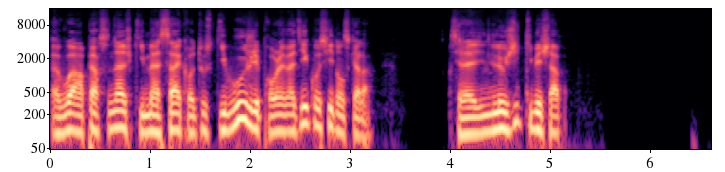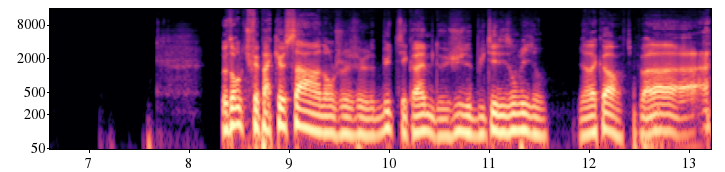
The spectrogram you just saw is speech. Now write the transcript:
avoir un personnage qui massacre tout ce qui bouge est problématique aussi dans ce cas-là. C'est une logique qui m'échappe. D'autant que tu fais pas que ça hein, dans le but c'est quand même de juste buter des zombies. Hein. Bien d'accord. Là.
